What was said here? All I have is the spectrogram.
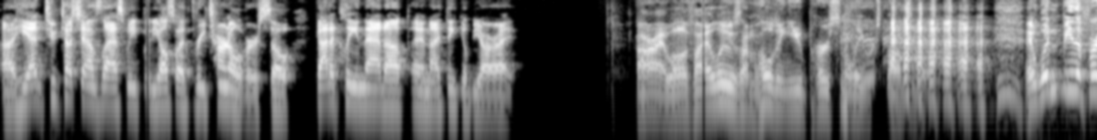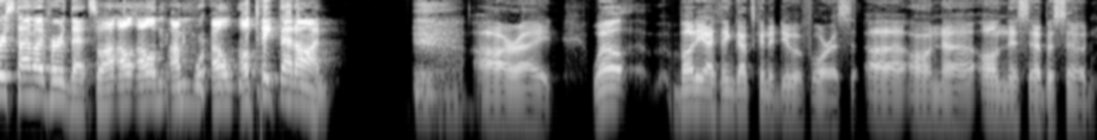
uh, he had two touchdowns last week, but he also had three turnovers. So got to clean that up, and I think you'll be all right. All right. Well, if I lose, I'm holding you personally responsible. it wouldn't be the first time I've heard that, so I'll I'll I'm, I'll I'll take that on. All right. Well, buddy, I think that's going to do it for us uh, on uh, on this episode.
